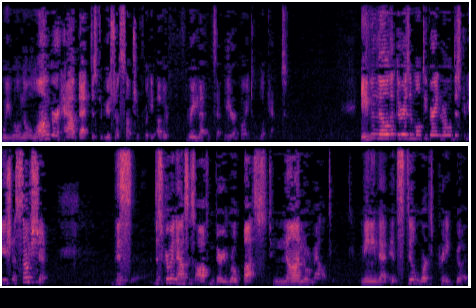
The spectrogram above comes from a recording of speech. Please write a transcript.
We will no longer have that distribution assumption for the other three methods that we are going to look at. Even though that there is a multivariate normal distribution assumption, this discriminant analysis is often very robust to non-normality, meaning that it still works pretty good,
